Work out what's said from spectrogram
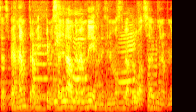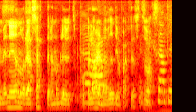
Precis, vi har nämnt det där mycket, vi säger aldrig vem det är hörni, så nu måste vi ha brådsugna nu. Men ni har nog redan sett det, den har blivit populär den där videon faktiskt. Så. Ja. Tre,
